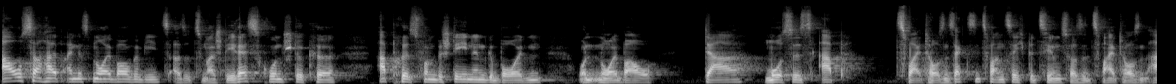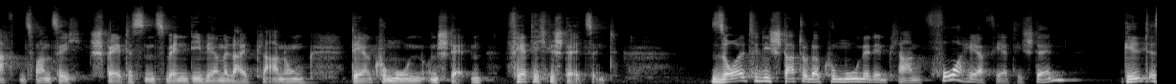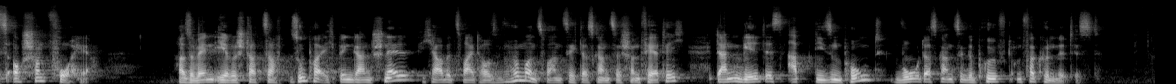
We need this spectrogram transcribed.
Außerhalb eines Neubaugebiets, also zum Beispiel Restgrundstücke, Abriss von bestehenden Gebäuden und Neubau, da muss es ab 2026 beziehungsweise 2028 spätestens, wenn die Wärmeleitplanungen der Kommunen und Städten fertiggestellt sind. Sollte die Stadt oder Kommune den Plan vorher fertigstellen, gilt es auch schon vorher. Also wenn Ihre Stadt sagt, super, ich bin ganz schnell, ich habe 2025 das Ganze schon fertig, dann gilt es ab diesem Punkt, wo das Ganze geprüft und verkündet ist.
